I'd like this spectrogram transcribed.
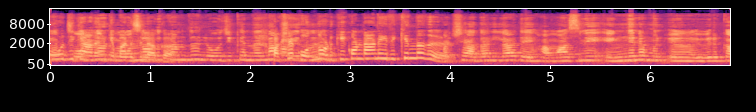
ലോജിക്കാണ് എനിക്ക് മനസ്സിലാക്കുന്നത് പക്ഷെ. കൊന്നൊടുക്കിക്കൊണ്ടാണ് ഇരിക്കുന്നത്. പക്ഷെ അതല്ലാതെ ഹമാസിനെ എങ്ങനെ ഇവർക്ക്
